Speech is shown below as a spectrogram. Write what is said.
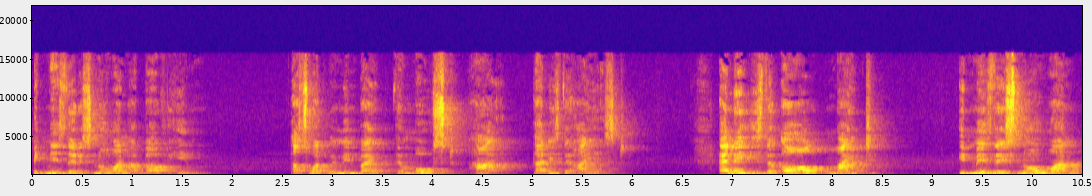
it means there is no one above Him. That's what we mean by the Most High. That is the highest. And He is the Almighty. It means there is no one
